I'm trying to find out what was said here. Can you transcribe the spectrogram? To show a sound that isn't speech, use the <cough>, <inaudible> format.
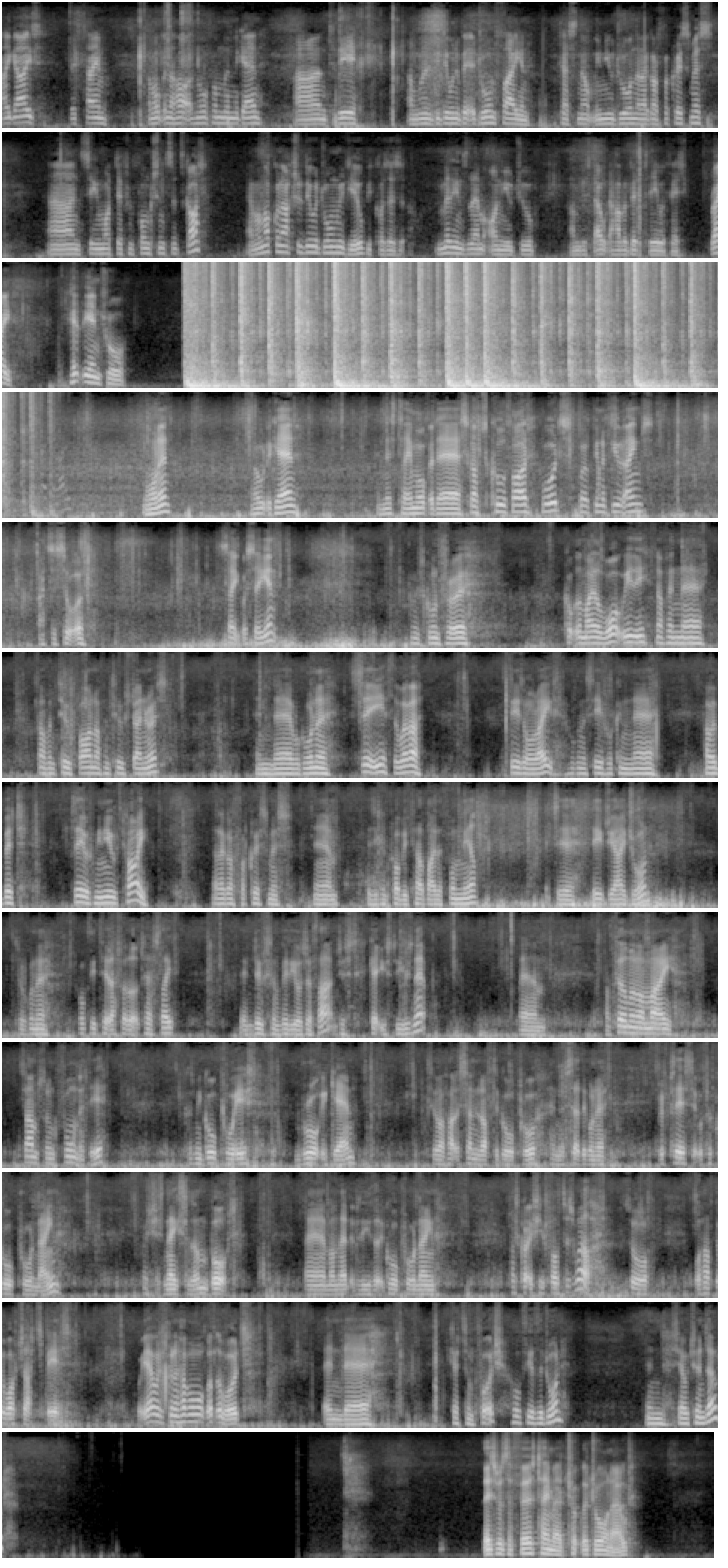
Hi guys, this time I'm up in the heart of Northumberland again and today I'm going to be doing a bit of drone flying, testing out my new drone that I got for Christmas and seeing what different functions it's got. Um, I'm not going to actually do a drone review because there's millions of them on YouTube. I'm just out to have a bit play with it. Right, hit the intro. Morning, out again, and this time up at uh, Scott's Coulford Woods, where I've been a few times. That's a sort of sight we're seeing. I was going for a couple of mile walk really, nothing uh, nothing too far, nothing too strenuous. And uh, we're going to see if the weather stays alright. We're going to see if we can uh, have a bit play with my new toy that I got for Christmas. Um, as you can probably tell by the thumbnail, it's a DJI drone. So we're going to hopefully take that for a little test flight and do some videos of that, just get used to using it. Um, I'm filming on my Samsung phone today because my GoPro 8 broke again. So I've had to send it off to GoPro and they said they're going to replace it with a GoPro 9 which is nice of them but um, I'm led to believe that the GoPro 9 has quite a few faults as well. So we'll have to watch that space. But yeah we're just going to have a walk up the woods and uh, get some footage hopefully of the drone and see how it turns out. This was the first time I took the drone out.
